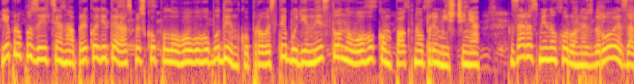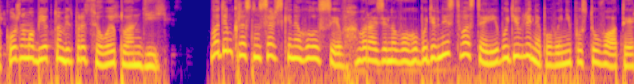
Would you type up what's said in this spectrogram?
Є пропозиція на прикладі Тераспольського пологового будинку провести будівництво нового компактного приміщення. Зараз Мінохорони здоров'я за кожним об'єктом відпрацьовує план дій. Вадим Красносельський наголосив, в разі нового будівництва старі будівлі не повинні пустувати.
